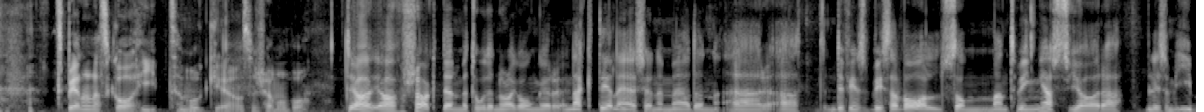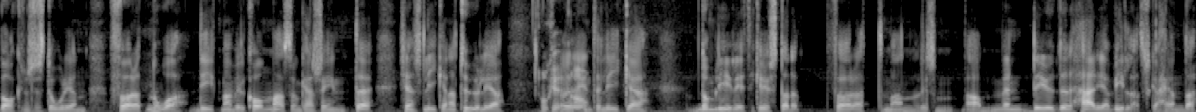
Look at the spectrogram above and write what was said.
Spelarna ska hit Mm. och, eh, och så kör man på. Jag, jag har försökt den metoden några gånger. Nackdelen jag känner med den är att det finns vissa val som man tvingas göra liksom i bakgrundshistorien för att nå dit man vill komma som kanske inte känns lika naturliga. Eller ja. inte lika, de blir lite krystade. För att man liksom, ja men det är ju det här jag vill att ska hända.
